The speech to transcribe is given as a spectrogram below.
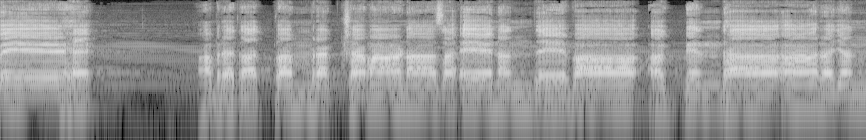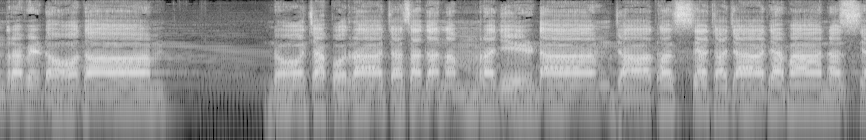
वेः अमृतत्वं रक्षमाणा स एनन्देवा अग्निन्धा रजन्द्रविणोदाम् नो च पुरा च सदनं रजीर्णां जातस्य च जायमानस्य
